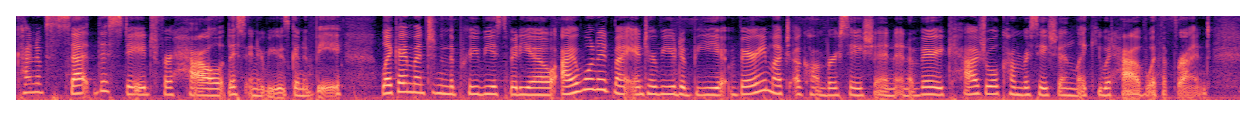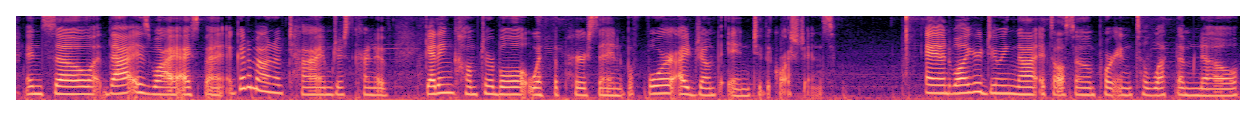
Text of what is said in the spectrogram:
kind of set the stage for how this interview is going to be. Like i mentioned in the previous video i wanted my interview to be very much a conversation and a very casual conversation like you would have with a friend. And so that is why i spent a good amount of time just kind of getting comfortable with the person before I jump into the questions. And while you're doing that, it's also important to let them know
